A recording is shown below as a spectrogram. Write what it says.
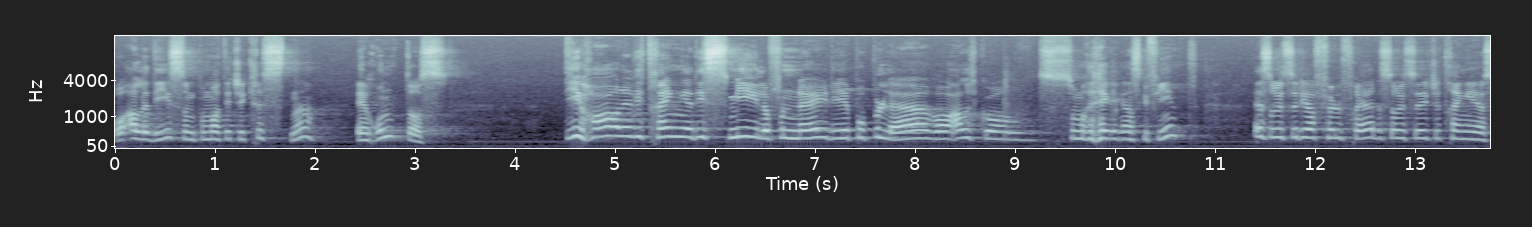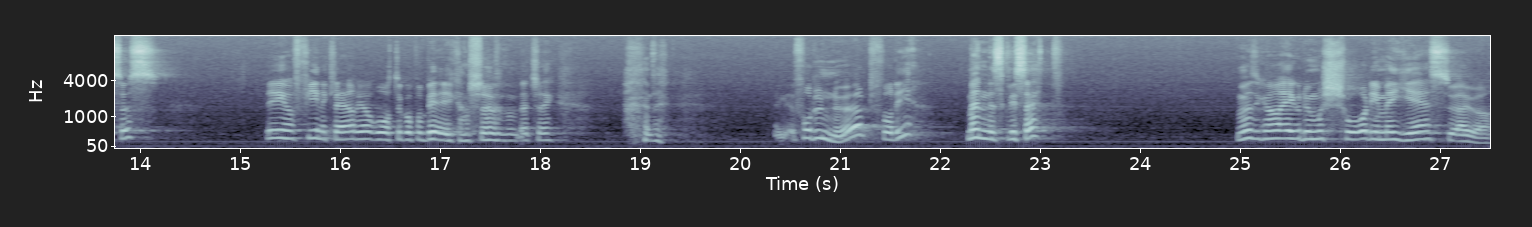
og alle de som på en måte ikke er kristne, er rundt oss De har det de trenger, de smiler fornøyd, de er populære, og alt går som regel ganske fint. Det ser ut som de har full fred, det ser ut som de ikke trenger Jesus. De har fine klær, de har råd til å gå på BI, kanskje. vet ikke jeg. Får du nød for dem, menneskelig sett? Men vet du hva? Jeg og du må se dem med Jesu øyne.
